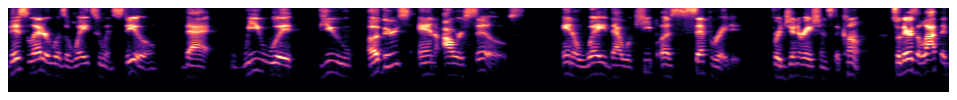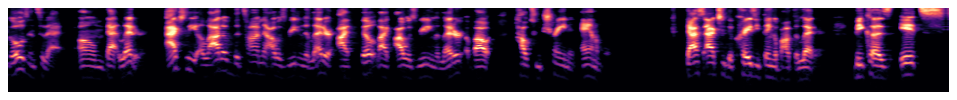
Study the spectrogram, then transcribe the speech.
This letter was a way to instill that we would view others and ourselves in a way that would keep us separated for generations to come. So there's a lot that goes into that um that letter. Actually, a lot of the time that I was reading the letter, I felt like I was reading the letter about how to train an animal. That's actually the crazy thing about the letter because it's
